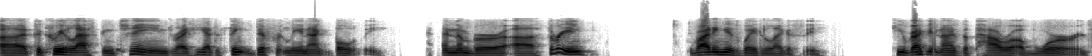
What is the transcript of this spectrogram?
uh, to create a lasting change, right, he had to think differently and act boldly. And number uh, three, writing his way to legacy. He recognized the power of words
